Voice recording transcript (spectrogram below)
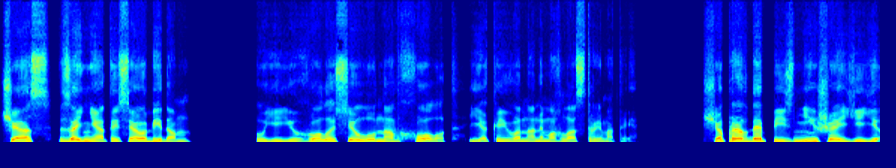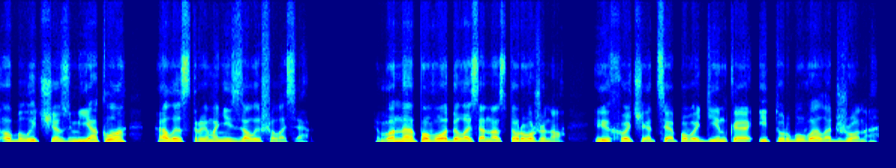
Час зайнятися обідом. У її голосі лунав холод, який вона не могла стримати. Щоправда, пізніше її обличчя зм'якло, але стриманість залишилася. Вона поводилася насторожено, і, хоча ця поведінка і турбувала Джона,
